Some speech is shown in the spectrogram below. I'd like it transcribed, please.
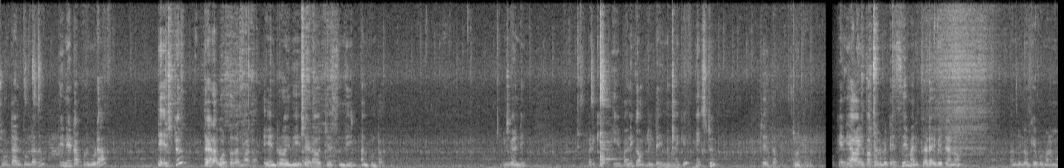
చూడటానికి ఉండదు తినేటప్పుడు కూడా టేస్ట్ తేడా కొడుతుంది అనమాట ఏంట్రో ఇది తేడా వచ్చేస్తుంది అనుకుంటాం. ఇవ్వండి ఇప్పటికి ఈ పని కంప్లీట్ అయింది మనకి. నెక్స్ట్ చేద్దాం. చూద్దాం. ఓకే అండి ఆయిల్ పక్కన పెట్టేసి మరి కడాయి పెట్టాను. అందులోకి ఇప్పుడు మనము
